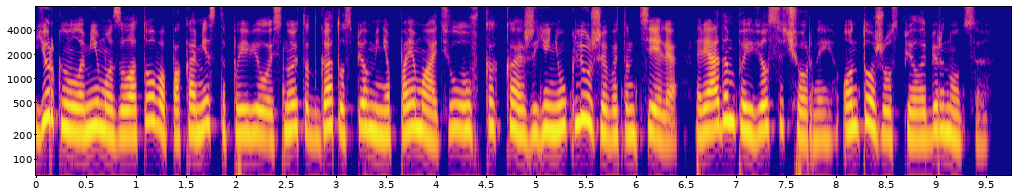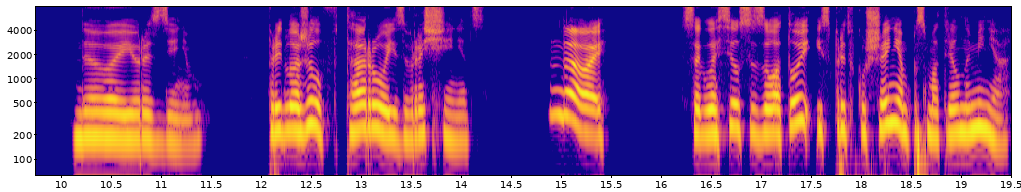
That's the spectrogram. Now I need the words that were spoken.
Юркнула мимо Золотого, пока место появилось, но этот гад успел меня поймать. Уф, какая же я неуклюжая в этом теле. Рядом появился черный. Он тоже успел обернуться. «Давай ее разденем», — предложил второй извращенец. «Давай», — согласился Золотой и с предвкушением посмотрел на меня.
